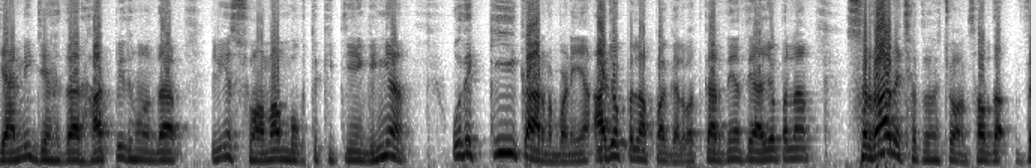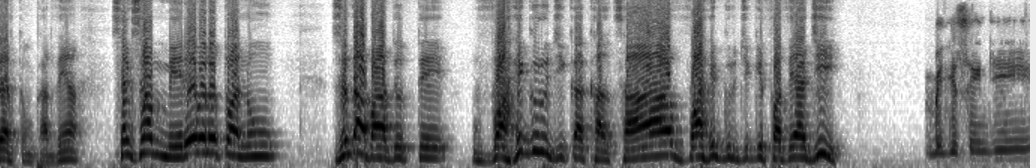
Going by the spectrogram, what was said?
ਗਿਆਨੀ ਜਹਦਾਰ ਹਰਪ੍ਰੀਤ ਹੋਣ ਦਾ ਜਿਹੜੀਆਂ ਸਵਾਮਾਂ ਮੁਕਤ ਕੀਤੀਆਂ ਗਈਆਂ, ਉਹਦੇ ਕੀ ਕਾਰਨ ਬਣੇ ਆ? ਆਜੋ ਪਹਿਲਾਂ ਆਪਾਂ ਗੱਲਬਾਤ ਕਰਦੇ ਹਾਂ ਤੇ ਆਜੋ ਪਹਿਲਾਂ ਸਰਦਾਰ ਨਛੱਤਰ ਸਿੰਘ ਚੌਹਾਨ ਸਾਹਿਬ ਦਾ ਵੈਲਕਮ ਕਰਦੇ ਹਾਂ। ਸਿੰਘ ਸਾਹਿਬ, ਮੇਰੇ ਵੱਲੋਂ ਤੁਹਾਨੂੰ ਜ਼ਿੰਦਾਬਾਦ ਦੇ ਉੱਤੇ ਵਾਹਿਗੁਰੂ ਜੀ ਕਾ ਖਾਲਸਾ, ਵਾਹਿਗੁਰੂ ਜੀ ਕੀ ਫਤਿਹ ਜੀ। ਮੇਜਰ ਸਿੰਘ ਜੀ,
